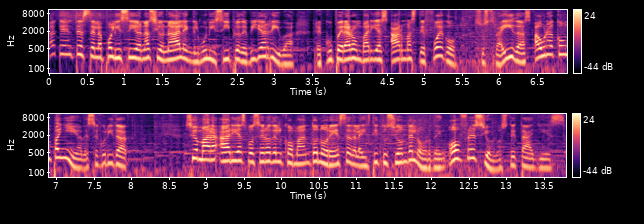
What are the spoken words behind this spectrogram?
Agentes de la Policía Nacional en el municipio de Villarriba recuperaron varias armas de fuego sustraídas a una compañía de seguridad. Xiomara Arias, vocero del Comando Noreste de la Institución del Orden, ofreció los detalles.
